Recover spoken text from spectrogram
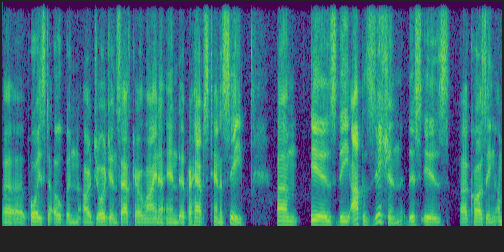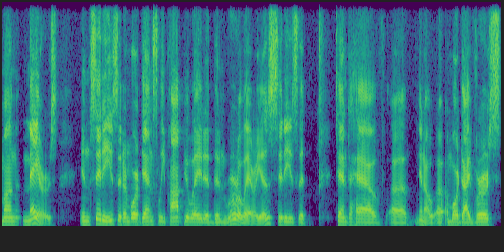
uh, poised to open are Georgia and South Carolina and uh, perhaps Tennessee, um, is the opposition this is uh, causing among mayors in cities that are more densely populated than rural areas, cities that tend to have, uh, you know, a, a more diverse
